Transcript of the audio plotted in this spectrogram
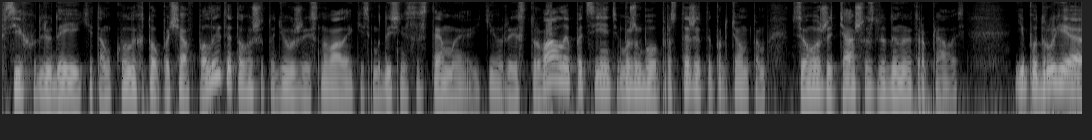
всіх людей, які там, коли хто почав палити, того що тоді вже існували якісь медичні системи, які реєстрували пацієнтів, можна було простежити протягом там всього життя, що з людиною траплялось. І по-друге,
